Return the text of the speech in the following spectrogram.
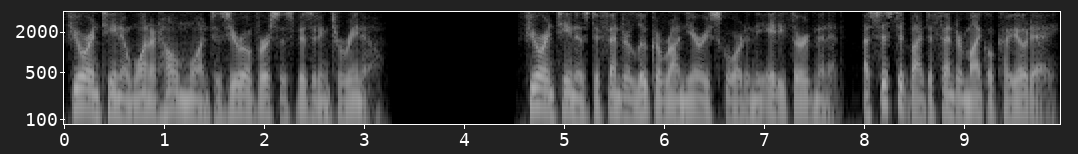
Fiorentina won at home 1 0 versus visiting Torino. Fiorentina's defender Luca Ranieri scored in the 83rd minute, assisted by defender Michael Kayode,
